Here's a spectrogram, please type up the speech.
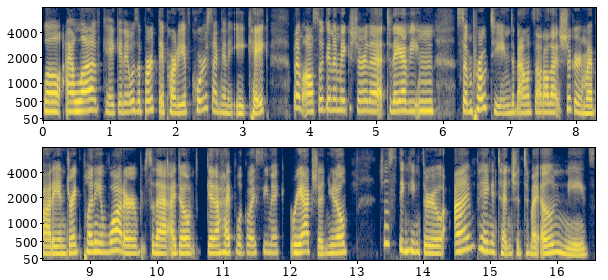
Well, I love cake and it was a birthday party. Of course, I'm going to eat cake, but I'm also going to make sure that today I've eaten some protein to balance out all that sugar in my body and drink plenty of water so that I don't get a hypoglycemic reaction. You know, just thinking through, I'm paying attention to my own needs,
